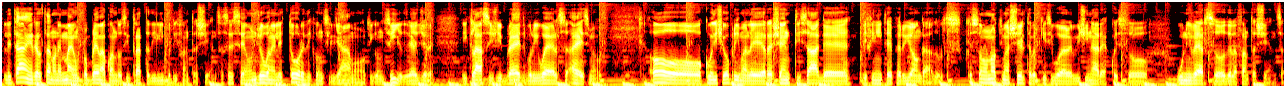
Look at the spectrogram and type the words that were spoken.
L'età in realtà non è mai un problema quando si tratta di libri di fantascienza. Se sei un giovane lettore ti consigliamo, ti consiglio di leggere i classici Bradbury, Wells, Asimov o come dicevo prima le recenti saghe definite per young adults che sono un'ottima scelta per chi si vuole avvicinare a questo universo della fantascienza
